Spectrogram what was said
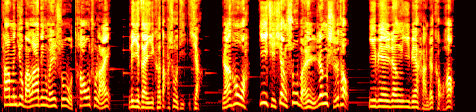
他们就把拉丁文书掏出来，立在一棵大树底下，然后啊一起向书本扔石头，一边扔一边喊着口号：“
